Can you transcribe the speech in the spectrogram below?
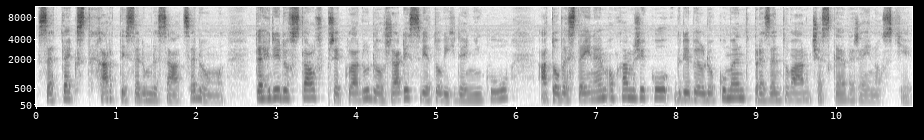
se text Charty 77 tehdy dostal v překladu do řady světových deníků a to ve stejném okamžiku, kdy byl dokument prezentován české veřejnosti.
